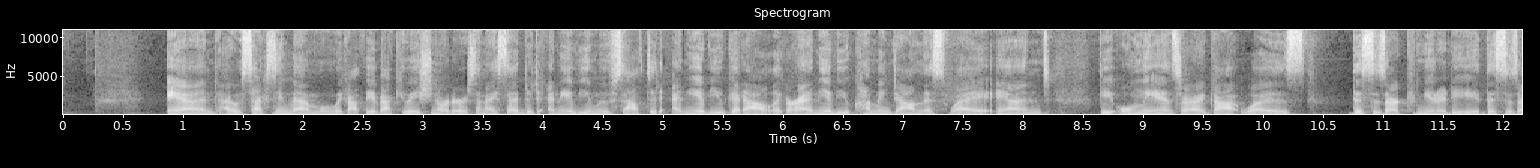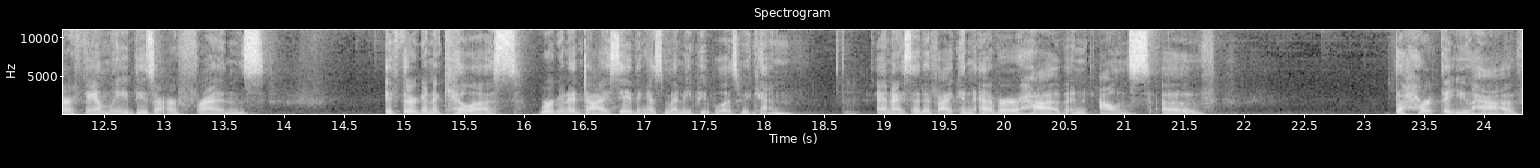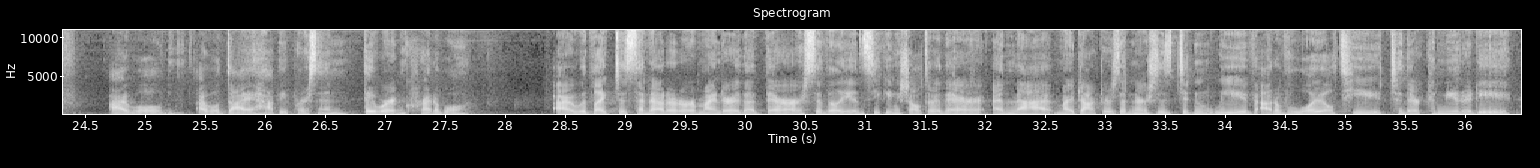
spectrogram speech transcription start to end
And I was texting them when we got the evacuation orders, and I said, Did any of you move south? Did any of you get out? Like, are any of you coming down this way? And the only answer I got was, This is our community. This is our family. These are our friends if they're going to kill us, we're going to die saving as many people as we can. And I said, if I can ever have an ounce of the heart that you have, I will, I will die a happy person. They were incredible. I would like to send out a reminder that there are civilians seeking shelter there and that my doctors and nurses didn't leave out of loyalty to their community.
